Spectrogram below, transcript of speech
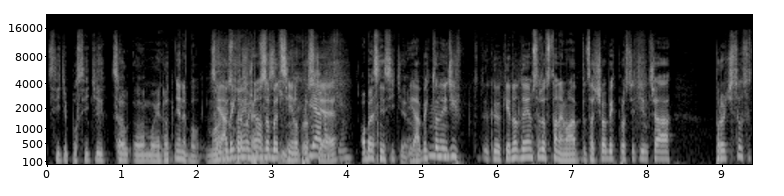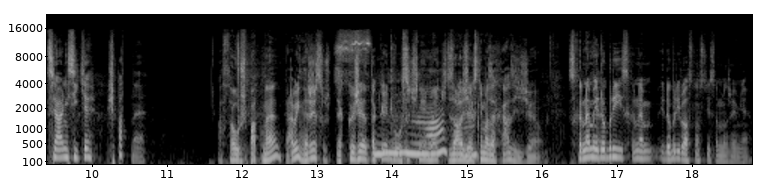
sítě po síti cel, nebo jednotně, nebo Mohl já bych to možná zobecnil prostě. obecně sítě. Jo. Já bych to Hmm. nejdřív k jednotlivým se dostaneme, ale začal bych prostě tím třeba, proč jsou sociální sítě špatné? A jsou špatné? Já bych neřekl, že jsou jakože takový dvousečný No. meč, záleží, jak s nima zacházíš, že jo. Schrneme i dobrý, schrneme i dobrý vlastnosti samozřejmě.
